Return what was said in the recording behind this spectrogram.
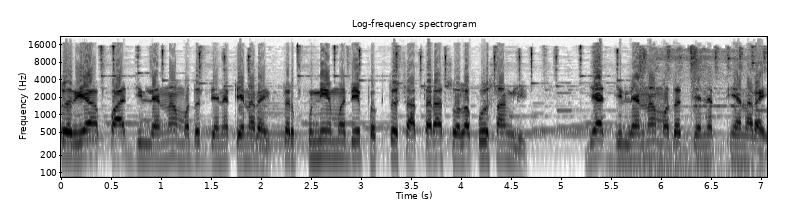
तर या पाच जिल्ह्यांना मदत देण्यात येणार आहे. तर पुणेमध्ये फक्त सातारा सोलापूर सांगली. या जिल्ह्यांना मदत देण्यात येणार आहे.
